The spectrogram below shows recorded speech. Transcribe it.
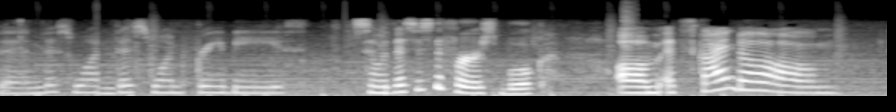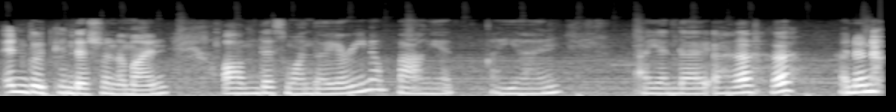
Then, this one. This one, freebies. So, this is the first book. Um, it's kinda, um, in good condition naman. Um, this one, Diary ng Pangit. Ayan. Ayan, di uh, uh, ano na?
